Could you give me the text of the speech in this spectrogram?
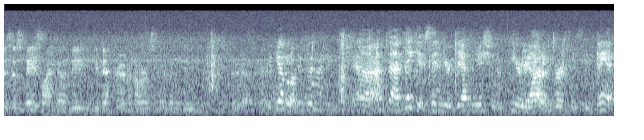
is this baseline gonna be event-driven, or is it gonna be periodic? Yeah, but, but, uh, I, th- I think it's in your definition of periodic Periodic. versus event.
